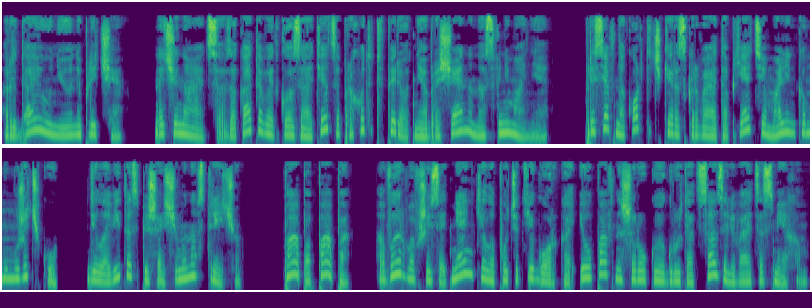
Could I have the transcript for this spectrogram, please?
Рыдаю у нее на плече. Начинается, закатывает глаза отец и проходит вперед, не обращая на нас внимания. Присев на корточки, раскрывает объятия маленькому мужичку, деловито спешащему навстречу. «Папа, папа!» Вырвавшись от няньки, лопочет Егорка и, упав на широкую грудь отца, заливается смехом.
